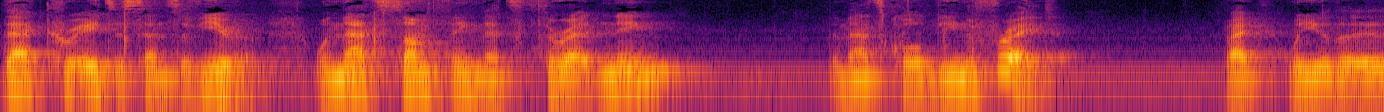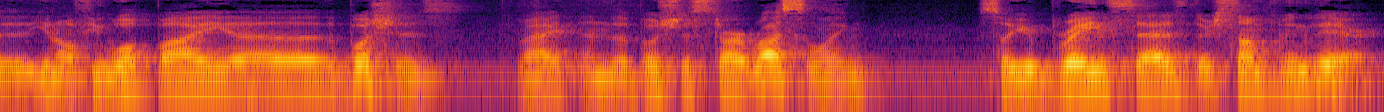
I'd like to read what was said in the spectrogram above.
That creates a sense of yira. When that's something that's threatening, then that's called being afraid right? When you, uh, you know, if you walk by uh, the bushes, right, and the bushes start rustling, so your brain says there's something there,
